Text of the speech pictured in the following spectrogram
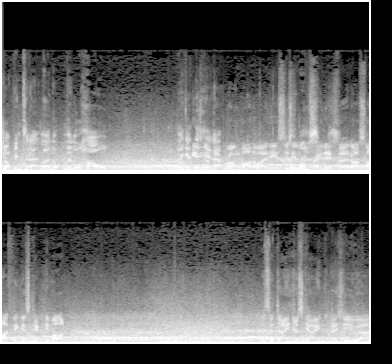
drop into that little, little hole, they get He's their head up. wrong, by the way, the assistant referee there. Bertos, I think, has kept him on. It's a dangerous game, as you uh,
